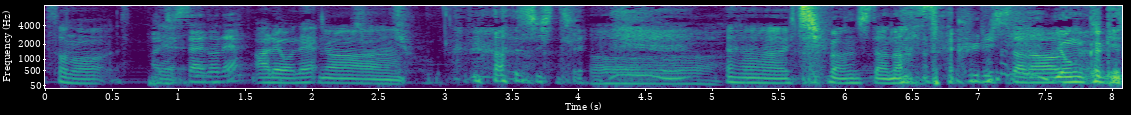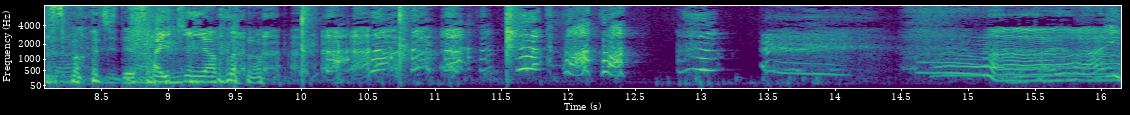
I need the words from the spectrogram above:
その、ね。あ実際のね？あれをね。ああ。マジで。あああ、一番下何歳？びっくりしたな ?4 ヶ月マジで最近やったの。何言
